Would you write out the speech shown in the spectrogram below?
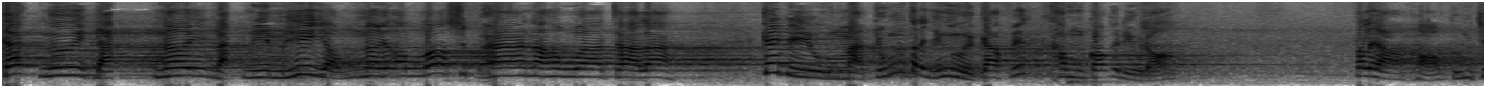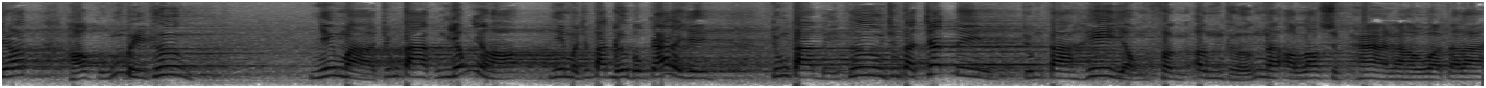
các ngươi đặt nơi đặt niềm hy vọng nơi Allah subhanahu wa ta'ala. Cái điều mà chúng ta những người kafir không có cái điều đó. Tức là họ cũng chết, họ cũng bị thương. Nhưng mà chúng ta cũng giống như họ. Nhưng mà chúng ta đưa một cái là gì? Chúng ta bị thương, chúng ta chết đi. Chúng ta hy vọng phần ân thưởng nơi Allah subhanahu wa ta'ala.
